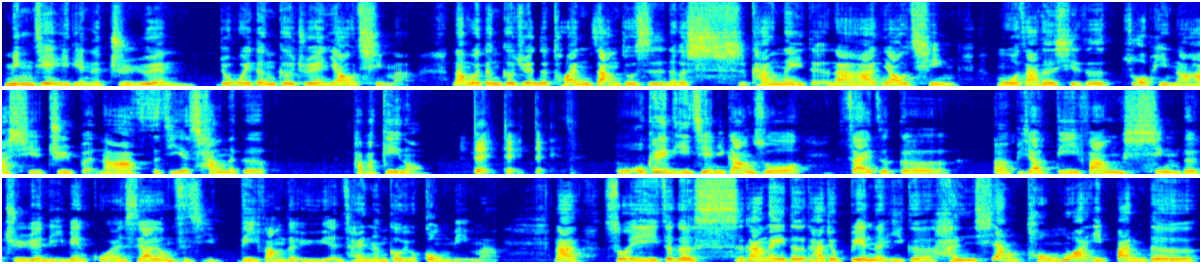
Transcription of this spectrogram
民间一点的剧院，就韦登歌剧院邀请嘛。那韦登歌剧院的团长就是那个史康内德，那他邀请莫扎特写这个作品，然后他写剧本，然后他自己也唱那个 Papageno。对对对，我我可以理解你刚刚说，在这个呃比较地方性的剧院里面，果然是要用自己地方的语言才能够有共鸣嘛。那所以，这个斯康内德他就编了一个很像童话一般的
